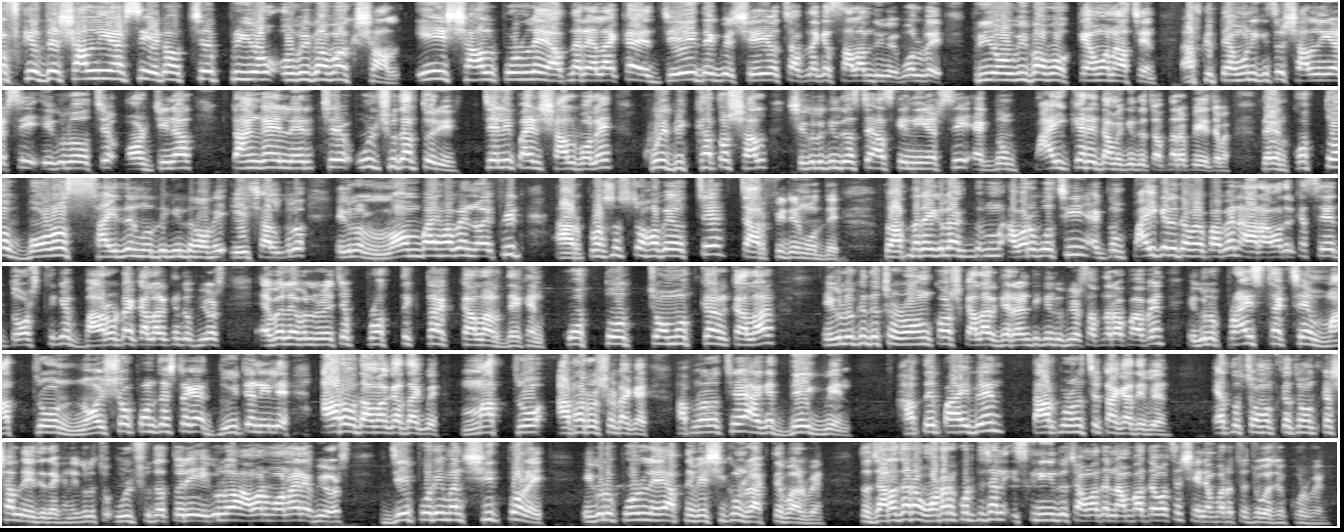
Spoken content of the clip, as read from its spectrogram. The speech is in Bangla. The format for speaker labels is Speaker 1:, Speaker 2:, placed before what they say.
Speaker 1: আজকে যে শাল নিয়ে আসছি, এটা হচ্ছে প্রিয় অভিভাবক শাল। এই শাল পড়লে আপনার এলাকায় যে দেখবে, সেই হচ্ছে আপনাকে সালাম দিবে, বলবে, প্রিয় অভিভাবক, কেমন আছেন? আজকে তেমনই কিছু শাল নিয়ে আসছি, এগুলো হচ্ছে অরিজিনাল টাঙ্গাইলের উলসুদার উল তৈরি চেলিপাইয়ের শাল বলে, খুবই বিখ্যাত শাল। সেগুলো কিন্তু হচ্ছে আজকে নিয়ে আসছি। একদম পাইকারি দামে কিন্তু আপনারা পেয়ে যাবেন। দেখেন কত বড় সাইজের মধ্যে কিন্তু হবে এই শালগুলো। এগুলো লম্বায় হবে নয় ফিট আর প্রশস্ত হবে হচ্ছে চার ফিটের মধ্যে। তো আপনারা এগুলো একদম, আবারও বলছি, একদম পাইকারি দামে পাবেন। আর আমাদের কাছে দশ থেকে বারোটা কালার কিন্তু ভিউয়ার্স অ্যাভেলেবেল রয়েছে। প্রত্যেকটা কালার দেখেন, কত চমৎকার কালার। এগুলো কিন্তু হচ্ছে রং কস, কালার গ্যারান্টি কিন্তু ভিউয়ার্স আপনারা পাবেন। এগুলো প্রাইস থাকছে মাত্র নয়শো পঞ্চাশ টাকায়। দুইটা নিলে আরও দামাকা থাকবে, মাত্র আঠারোশো টাকায়। আপনারা হচ্ছে আগে দেখবেন, হাতে পাইবেন, তারপর হচ্ছে টাকা দেবেন। এত চমৎকার চমৎকার শাল, এই যে দেখেন, এগুলো হচ্ছে উল তৈরি। এগুলো আমার মনে হয় না ভিউয়ার্স যে পরিমাণ শীত পড়ে, এগুলো পড়লে আপনি বেশিক্ষণ রাখতে পারবেন। তো যারা যারা অর্ডার করতে চান স্ক্রিনে কিন্তু আমাদের নাম্বার দেওয়া আছে, সেই নাম্বার হচ্ছে যোগাযোগ করবেন।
